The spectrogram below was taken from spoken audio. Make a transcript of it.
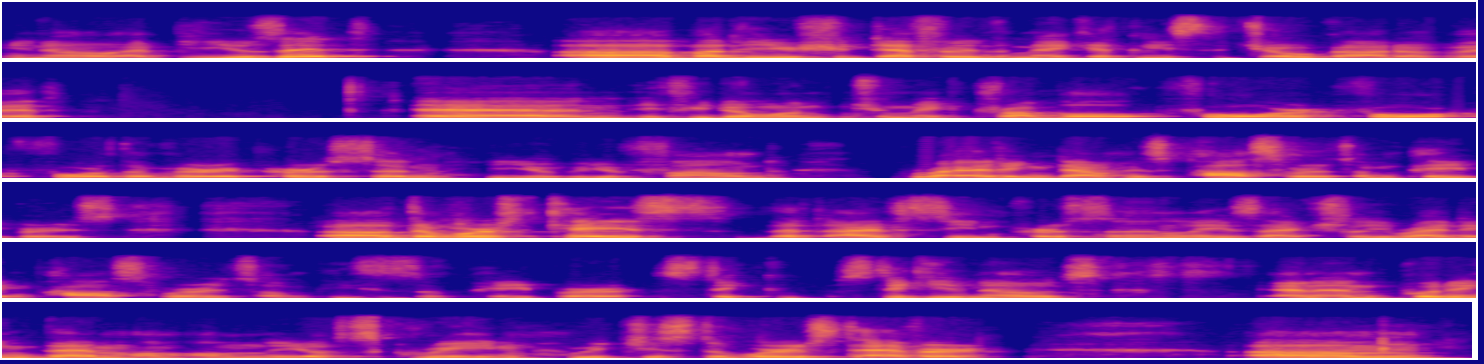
you know, abuse it uh, but you should definitely make at least a joke out of it. And if you don't want to make trouble for for for the very person you you found writing down his passwords on papers. Uh, the worst case that I've seen personally is actually writing passwords on pieces of paper, stick, sticky notes, and, and putting them on, on your screen, which is the worst ever. Um,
